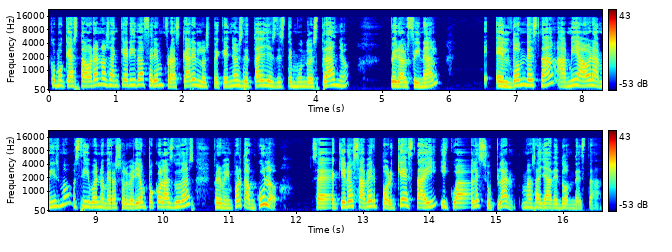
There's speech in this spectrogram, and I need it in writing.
como que hasta ahora nos han querido hacer enfrascar en los pequeños detalles de este mundo extraño, pero al final el dónde está, a mí ahora mismo, sí, bueno, me resolvería un poco las dudas, pero me importa un culo. O sea, quiero saber por qué está ahí y cuál es su plan, más allá de dónde está.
